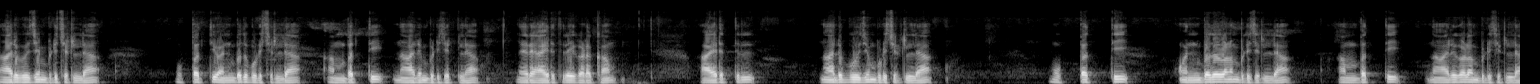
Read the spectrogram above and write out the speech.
നാല് പൂജ്യം പിടിച്ചിട്ടില്ല. മുപ്പത്തി ഒൻപത് പിടിച്ചിട്ടില്ല. അമ്പത്തി നാലും പിടിച്ചിട്ടില്ല. നേരെ ആയിരത്തിലേക്ക് കടക്കാം. ആയിരത്തിൽ നാല് പൂജ്യം പിടിച്ചിട്ടില്ല. മുപ്പത്തി ഒൻപത് കളം പിടിച്ചിട്ടില്ല. അമ്പത്തി നാല് കളം പിടിച്ചിട്ടില്ല.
